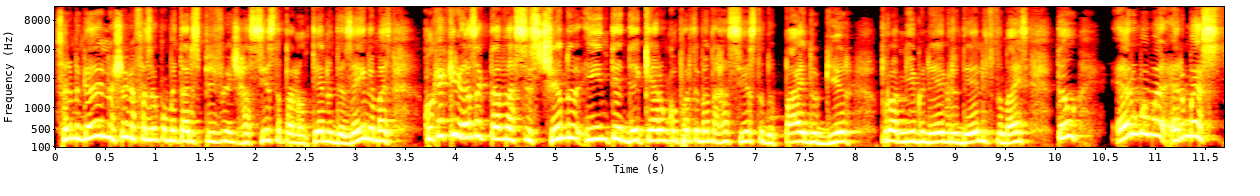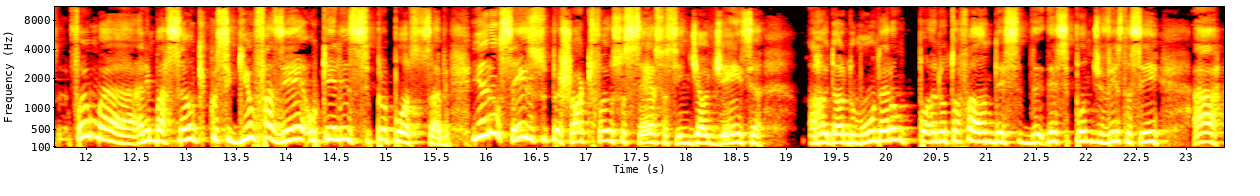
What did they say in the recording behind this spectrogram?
Se eu não me engano, ele não chega a fazer um comentário especificamente racista para não ter no desenho, né? mas qualquer criança que estava assistindo e entender que era um comportamento racista do pai do Gear pro amigo negro dele e tudo mais. Então, era uma, era uma, foi uma animação que conseguiu fazer o que ele se propôs, sabe? E eu não sei se o Super Choque foi um sucesso assim de audiência ao redor do mundo. Eu não, eu não tô falando desse, desse ponto de vista assim, ah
